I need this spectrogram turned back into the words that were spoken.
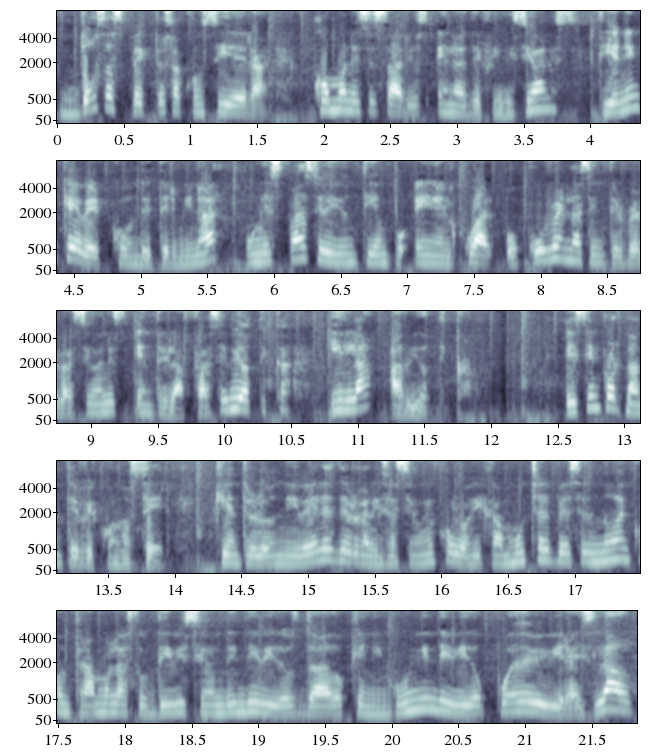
dos aspectos a considerar como necesarios en las definiciones. Tienen que ver con determinar un espacio y un tiempo en el cual ocurren las interrelaciones entre la fase biótica y la abiótica. Es importante reconocer que entre los niveles de organización ecológica muchas veces no encontramos la subdivisión de individuos dado que ningún individuo puede vivir aislado.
